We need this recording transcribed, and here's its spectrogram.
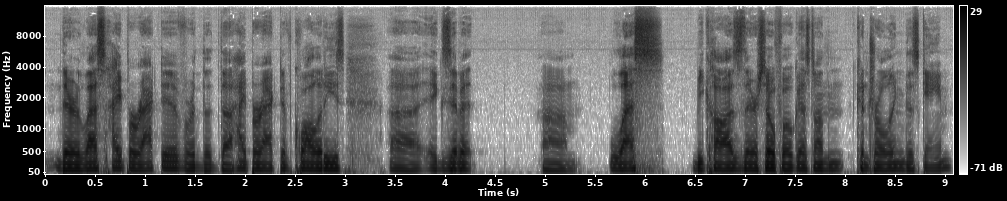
they're less hyperactive, or the the hyperactive qualities uh, exhibit um, less because they're so focused on controlling this game.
